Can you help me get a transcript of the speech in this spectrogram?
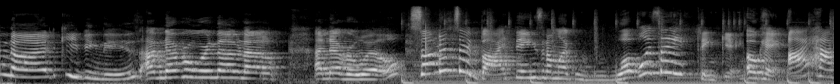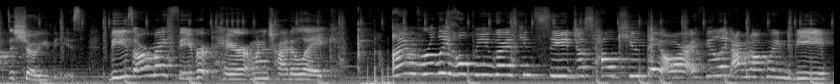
I am not keeping these. I've never worn them and I don't, I never will. Sometimes I buy things and I'm like, what was I thinking? Okay, I have to show you these. These are my favorite pair. I'm gonna try to like, I'm really hoping you guys can see just how cute they are. I feel like I'm not going to be,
